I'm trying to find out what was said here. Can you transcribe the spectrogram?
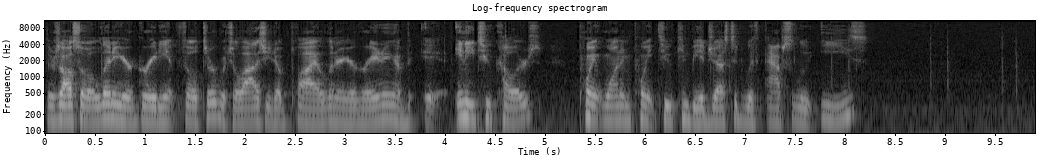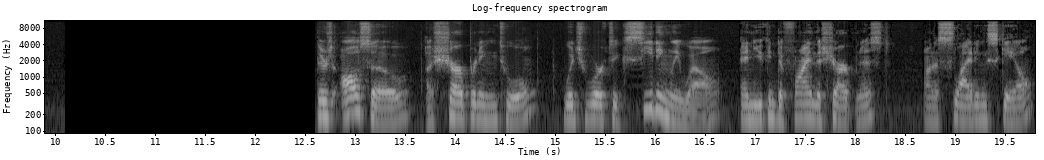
There's also a linear gradient filter, which allows you to apply a linear gradient of eh, any two colors. Point 1 and point 2 can be adjusted with absolute ease. There's also a sharpening tool, which works exceedingly well, and you can define the sharpness on a sliding scale.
